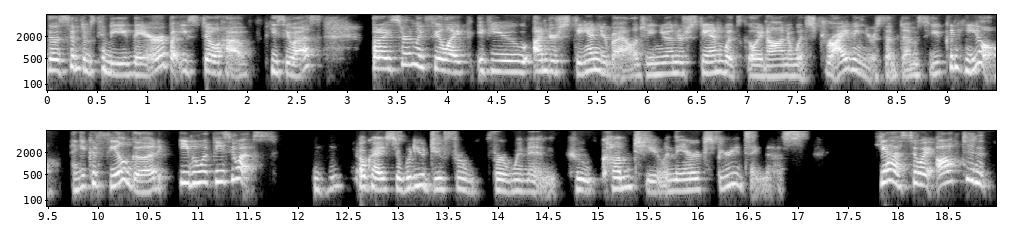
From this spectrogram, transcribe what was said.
those symptoms can be there, but you still have PCOS. But I certainly feel like if you understand your biology and you understand what's going on and what's driving your symptoms, you can heal and you can feel good even with PCOS. Mm-hmm. Okay, so what do you do for for women who come to you and they are experiencing this? Yeah, so I often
